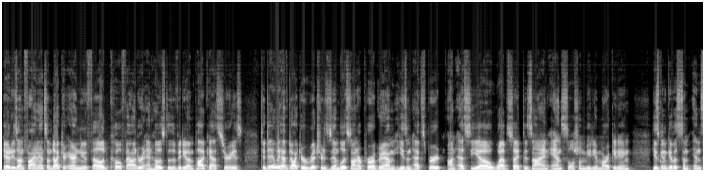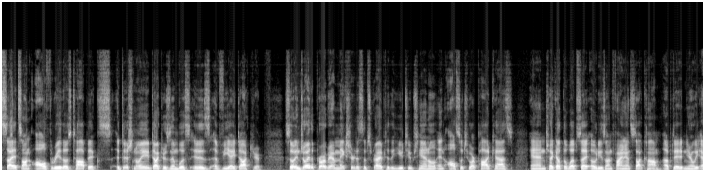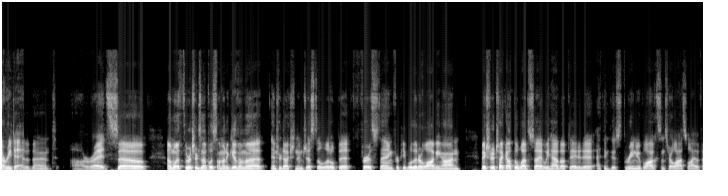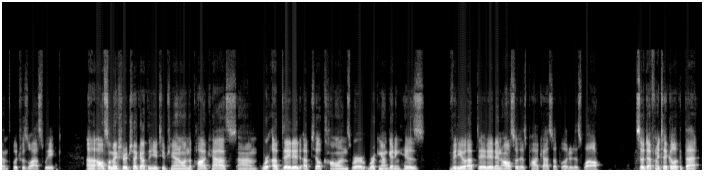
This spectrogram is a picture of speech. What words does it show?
Hey, ODs on Finance. I'm Dr. Aaron Neufeld, co founder and host of the video and podcast series. Today we have Dr. Richard Zimbalist on our program. He's an expert on SEO, website design, and social media marketing. He's going to give us some insights on all three of those topics. Additionally, Dr. Zimbalist is a VA doctor. So enjoy the program. Make sure to subscribe to the YouTube channel and also to our podcast. And check out the website odysonfinance.com, updated nearly every day. Event. All right. So I'm with Richard Zimbalist. I'm going to give him a introduction in just a little bit. First thing for people that are logging on, make sure to check out the website. We have updated it. I think there's three new blogs since our last live event, which was last week. Uh, also, make sure to check out the YouTube channel and the podcast. Um, we're updated up till Collins. We're working on getting his video updated and also his podcast uploaded as well. So definitely take a look at that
